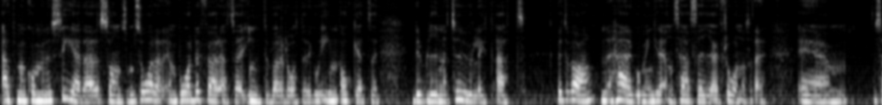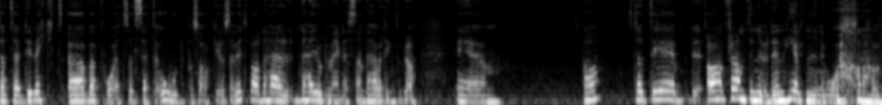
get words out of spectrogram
att man kommunicerar sånt som sårar en. Både för att så här, inte bara låta det gå in och att det blir naturligt att Vet du vad, här går min gräns, här säger jag ifrån och sådär. Ehm, Så att så här, direkt öva på att här, sätta ord på saker och säga vet du vad det här, det här gjorde mig ledsen, det här var inte bra. Ehm, ja, så att det ja, fram till nu, det är en helt ny nivå av,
